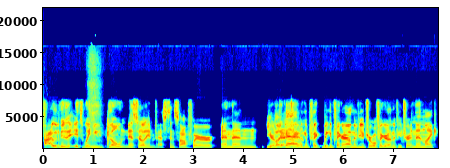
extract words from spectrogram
I was gonna say it's when you don't necessarily invest in software, and then you're like, That yeah, too. we can fig- we can figure it out in the future. We'll figure it out in the future, and then like.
